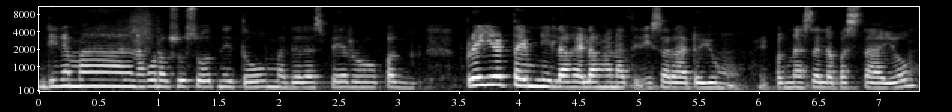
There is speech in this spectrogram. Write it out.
hindi naman ako nagsusuot nito madalas pero pag prayer time nila kailangan natin isarado yung pag nasa labas tayo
